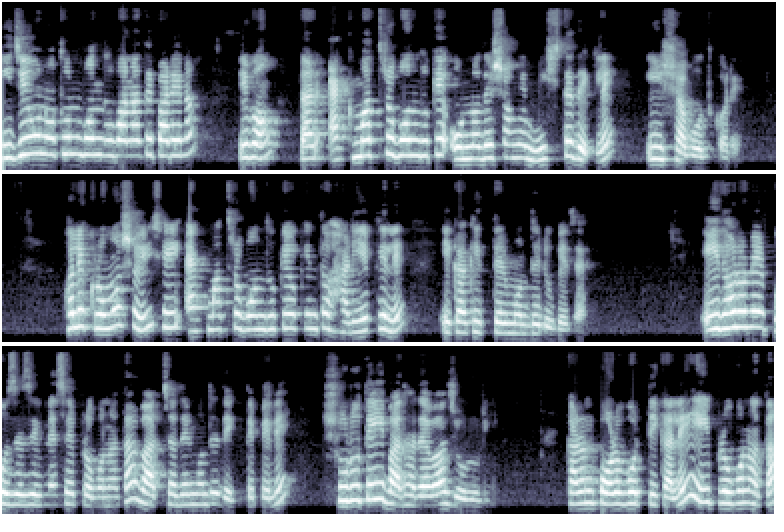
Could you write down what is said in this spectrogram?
নিজেও নতুন বন্ধু বানাতে পারে না এবং তার একমাত্র বন্ধুকে অন্যদের সঙ্গে মিশতে দেখলে ঈর্ষা বোধ করে। ফলে ক্রমশই সেই একমাত্র বন্ধুকেও কিন্তু হারিয়ে ফেলে একাকিত্বের মধ্যে ডুবে যায়। এই ধরনের পজেসিভনেস এর প্রবণতা বাচ্চাদের মধ্যে দেখতে পেলে শুরুতেই বাধা দেওয়া জরুরি। কারণ পরবর্তীকালে এই প্রবণতা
